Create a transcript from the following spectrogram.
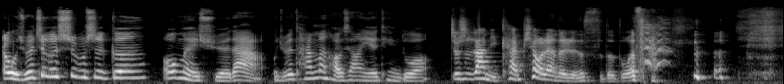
哎，我觉得这个是不是跟欧美学的？我觉得他们好像也挺多，就是让你看漂亮的人死的多惨。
